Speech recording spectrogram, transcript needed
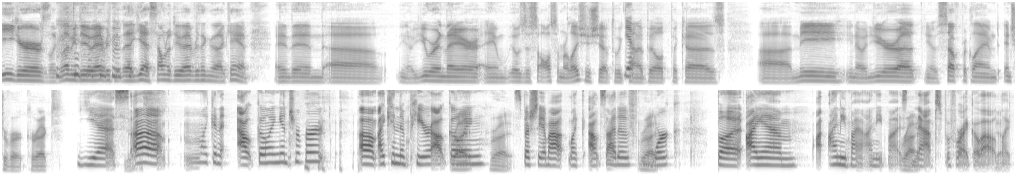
eager, was like, let me do everything. that, yes, I want to do everything that I can. And then, uh, you know, you were in there, and it was this awesome relationship that we Yep. kind of built because uh, me, you know, and you're a you know self-proclaimed introvert, correct? yes, Um, like an outgoing introvert um, i can appear outgoing Right. Right. especially about like outside of Right. work but i am I- need my i need my Right. naps before i go out like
